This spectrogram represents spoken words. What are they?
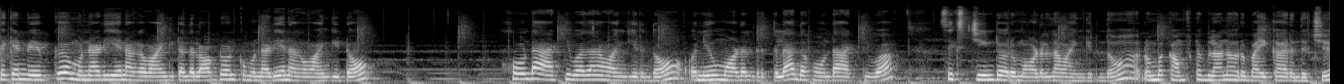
செகண்ட் வேவ்க்கு முன்னாடியே நாங்கள் வாங்கிட்டோம். அந்த லாக்டவுனுக்கு முன்னாடியே நாங்கள் வாங்கிட்டோம். ஹோண்டா ஆக்டிவா தான் நான் வாங்கியிருந்தோம். ஒரு நியூ மாடல் இருக்குல்ல அந்த ஹோண்டா ஆக்டிவா சிக்ஸ்டீன்ட்டு ஒரு மாடல் தான் வாங்கியிருந்தோம். ரொம்ப கம்ஃபர்டபுளான ஒரு பைக்காக இருந்துச்சு.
